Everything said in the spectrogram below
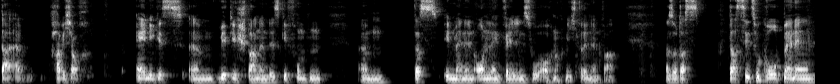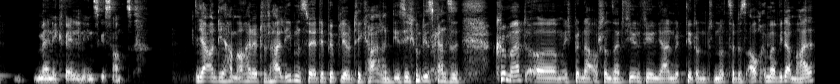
da habe ich auch einiges ähm, wirklich Spannendes gefunden, ähm, das in meinen Online-Quellen so auch noch nicht drinnen war. Also das, das sind so grob meine, meine Quellen insgesamt. Ja, und die haben auch eine total liebenswerte Bibliothekarin, die sich um das Ganze kümmert. Ähm, ich bin da auch schon seit vielen, vielen Jahren Mitglied und nutze das auch immer wieder mal,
